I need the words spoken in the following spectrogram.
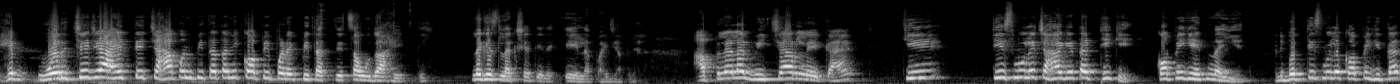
हे वरचे जे आहेत ते चहा पण पितात आणि कॉफी पण पितात. ते चौदा आहेत ते. लगेच लक्षात येते यायला पाहिजे आपल्याला. आपल्याला विचारलंय काय की तीस मुलं चहा घेतात ठीक आहे. कॉपी घेत नाहीयेत. आणि बत्तीस मुलं कॉपी घेतात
